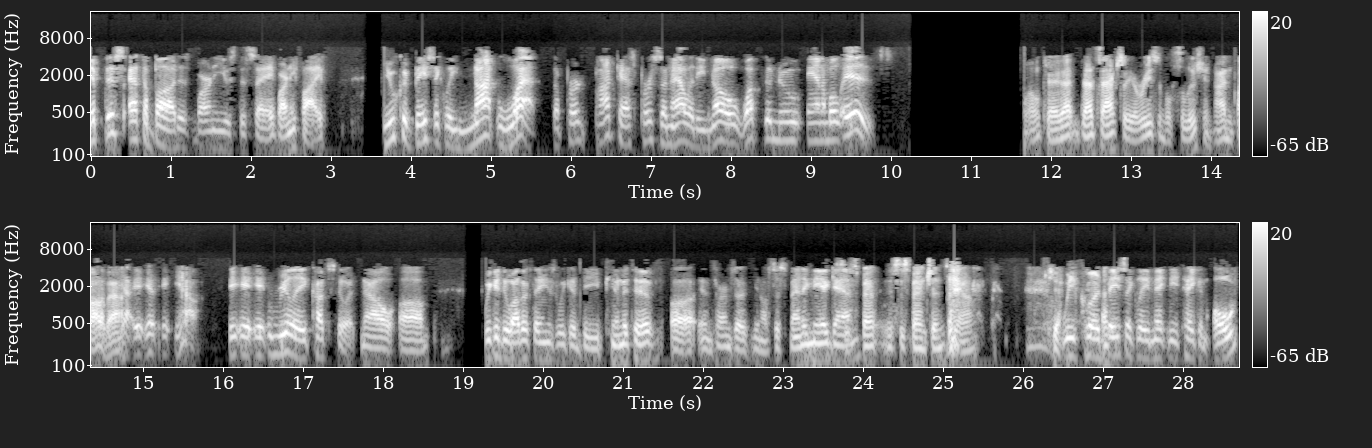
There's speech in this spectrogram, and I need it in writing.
nip this at the bud, as Barney used to say, Barney Fife. You could basically not let the per- podcast personality know what the new animal is. Okay, that that's actually a reasonable solution. I hadn't thought of that. Yeah, it, it, it- yeah, it, it it really cuts to it. Now, um, we could do other things. We could be punitive uh, in terms of you know suspending me again. Suspen- suspensions, yeah. yeah. We could basically make me take an oath,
